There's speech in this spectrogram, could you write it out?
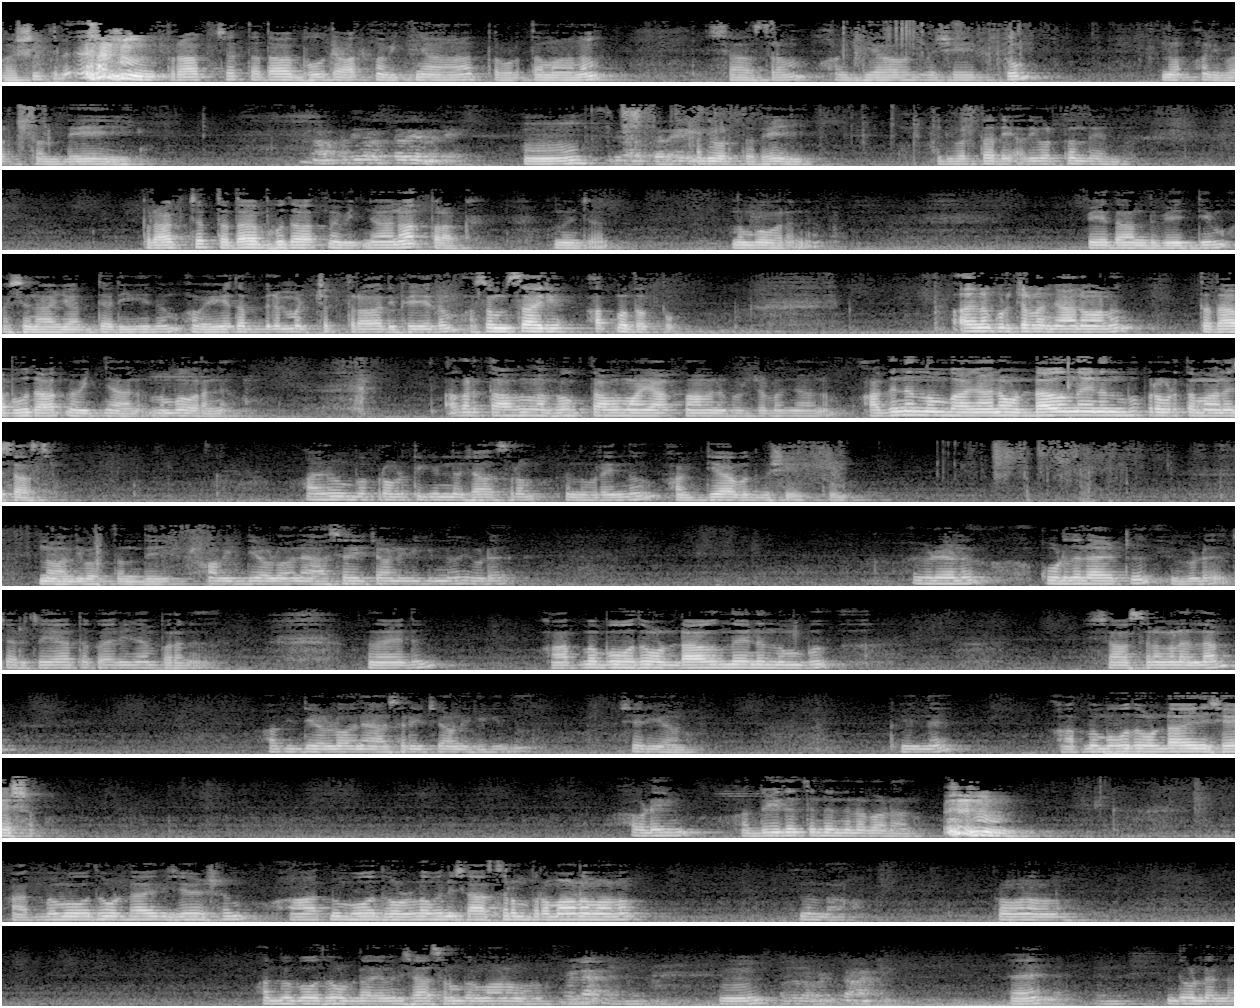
ഭാഷ്യത്തിൽ പ്രാച്ച തഥാഭൂത ആത്മവിജ്ഞാനാത് പ്രവർത്തമാനം ശാസ്ത്രം അവിദ്യാവിഷയത്വം അതിവർത്തന്തേ. അതിവർത്തതേ അതിവർത്തതേ അതിവർത്തന്തേ എന്ന്। പ്രാക്ച തഥാഭൂതാത്മവിജ്ഞാനാത് പ്രാക് എന്ന് വെച്ചാൽ മുമ്പ് പറഞ്ഞു। വേദാന്ത വേദ്യം അശനായാദ്യതീതം അവേദ ബ്രഹ്മക്ഷത്രാതിഭേദം അസംസാരി ആത്മതത്വം. അതിനെക്കുറിച്ചുള്ള ജ്ഞാനമാണ് തഥാഭൂതാത്മവിജ്ഞാനം മുമ്പ് പറഞ്ഞു. അകർത്താവും അഭോക്താവുമായ ആത്മാവിനെ കുറിച്ചുള്ള ജ്ഞാനം. അതിനു മുമ്പ് ആ ജ്ഞാനം ഉണ്ടാകുന്നതിന് മുമ്പ് പ്രവർത്തമാന ശാസ്ത്രം. അതിനു മുമ്പ് പ്രവർത്തിക്കുന്ന ശാസ്ത്രം എന്ന് പറയുന്നത് അവിദ്യാപത് വിഷയത്വം. നാദിവർത്തന്തി അവിദ്യയുള്ളവനെ ആശ്രയിച്ചാണ് ഇരിക്കുന്നത് ഇവിടെ ഇവിടെയാണ് കൂടുതലായിട്ട് ഇവിടെ ചർച്ച ചെയ്യാത്ത കാര്യം ഞാൻ പറഞ്ഞത്. അതായത് ആത്മബോധം ഉണ്ടാകുന്നതിന് മുമ്പ് ശാസ്ത്രങ്ങളെല്ലാം അവിദ്യയുള്ളവനെ ആശ്രയിച്ചാണ് ഇരിക്കുന്നത് ശരിയാണ്. പിന്നെ ആത്മബോധം ഉണ്ടായതിനു ശേഷം അവിടെയും അദ്വൈതത്തിന്റെ നിലപാടാണ്. ആത്മബോധം ഉണ്ടായതിനു ശേഷം ആത്മബോധമുള്ളവന് ശാസ്ത്രം പ്രമാണമാണോ എന്നുള്ളതാണ്. പ്രമാണമാണോ. ആത്മബോധം ഉണ്ടായവന് ശാസ്ത്രം പ്രമാണമാണ്. ഏ? എന്തുകൊണ്ടല്ല?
